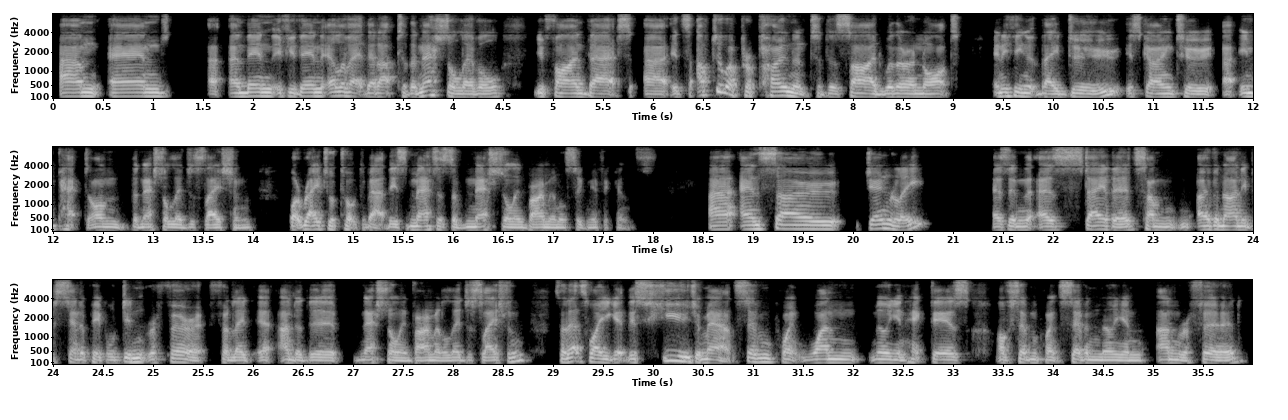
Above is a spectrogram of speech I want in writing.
Um, and uh, and then if you then elevate that up to the national level, you find that uh, it's up to a proponent to decide whether or not anything that they do is going to uh, impact on the national legislation. What Rachel talked about, these matters of national environmental significance. Uh, and so generally, as in as stated, some over 90% of people didn't refer it for uh, under the national environmental legislation. So that's why you get this huge amount, 7.1 million hectares of 7.7 million unreferred.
